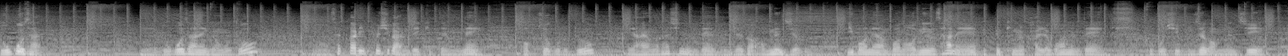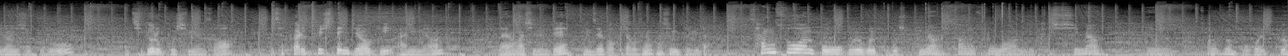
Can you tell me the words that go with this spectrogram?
노고산, 예, 노고산의 경우도 어, 색깔이 표시가 안 돼 있기 때문에 법적으로도 야영을 하시는데 문제가 없는 지역입니다. 이번에 한번 어느 산에 백패킹을 가려고 하는데 그곳이 문제가 없는지 이런 식으로 지도를 보시면서 색깔이 표시된 지역이 아니면 야영하시는데 문제가 없다고 생각하시면 됩니다. 상수원 보호구역을 보고 싶으면 상수원 이렇게 치시면 예, 상수원 보호가 있고요.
